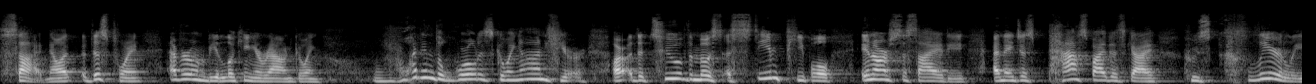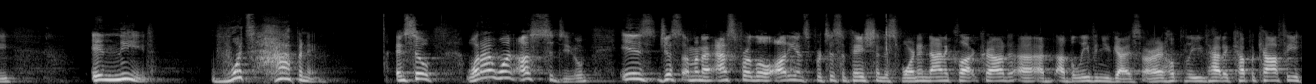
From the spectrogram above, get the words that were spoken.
side. Now, at, this point, everyone would be looking around going, what in the world is going on here? Are the two of the most esteemed people in our society, and they just pass by this guy who's clearly in need. What's happening? And so, what I want us to do is just, I'm going to ask for a little audience participation this morning, nine o'clock crowd. Uh, I, I, believe in you guys, all right? Hopefully, you've had a cup of coffee.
